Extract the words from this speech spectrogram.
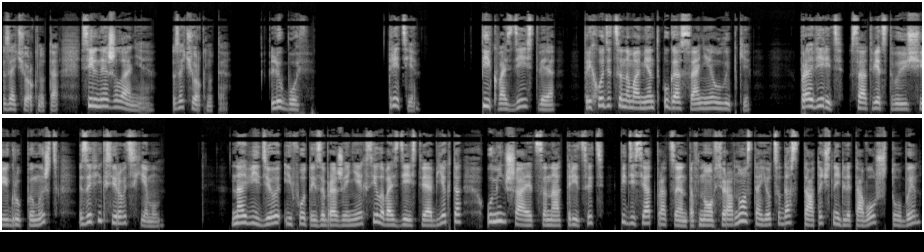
Зачеркнуто. Сильное желание. Зачеркнуто. Любовь. Третье. Пик воздействия приходится на момент угасания улыбки. Проверить соответствующие группы мышц, зафиксировать схему. На видео и фотоизображениях сила воздействия объекта уменьшается на 30-50%, но все равно остается достаточной для того, чтобы...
